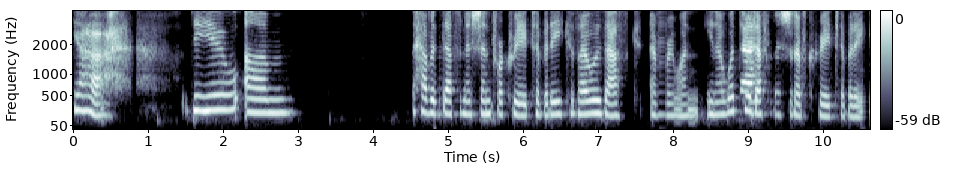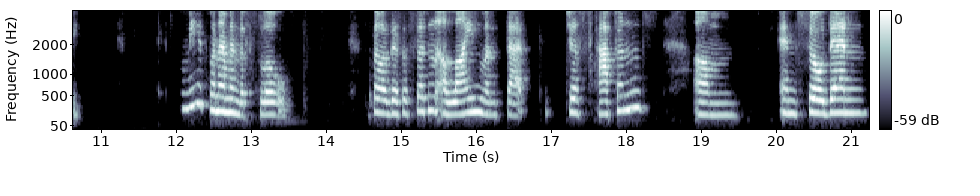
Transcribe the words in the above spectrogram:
yeah. Do you um have a definition for creativity? Because I always ask everyone, you know, what's yeah. your definition of creativity? For me, it's when I'm in the flow. So there's a certain alignment that just happens. Um, and so then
